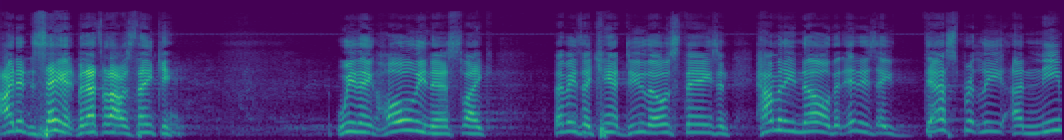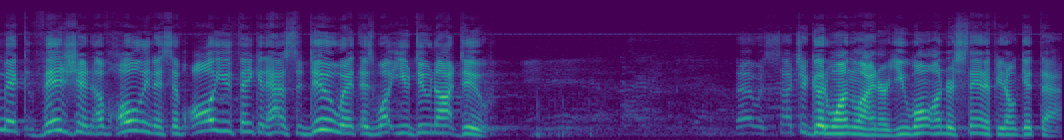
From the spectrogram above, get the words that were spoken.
I didn't say it, but that's what I was thinking. We think holiness, like, that means I can't do those things. And how many know that it is a desperately anemic vision of holiness if all you think it has to do with is what you do not do? That was such a good one liner. You won't understand if you don't get that.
